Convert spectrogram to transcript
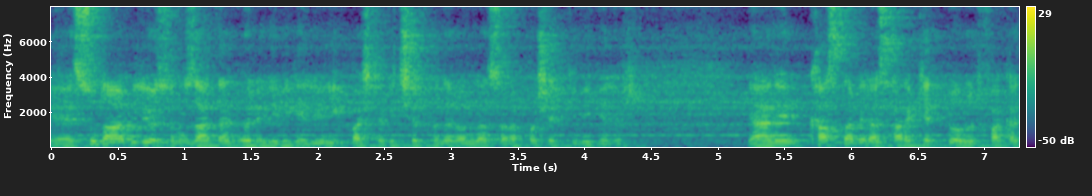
e, su dağı biliyorsunuz zaten ölü gibi geliyor. İlk başta bir çırpınır ondan sonra poşet gibi gelir. Yani kasna biraz hareketli olur fakat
